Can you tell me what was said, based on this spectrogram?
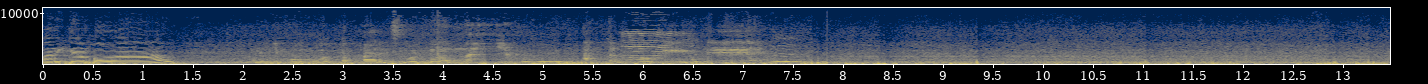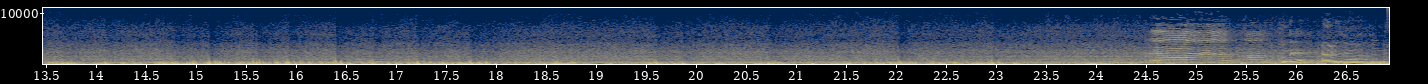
പറിക്കാൻ പോവാം. അല്ലെങ്കിൽ പൂവൊക്കെ പറിച്ചു കൊണ്ടുവന്ന് അത്തപ്പൂക്കെ ഇട്ട്. കാണിച്ച ബാത്തുണ്ട്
